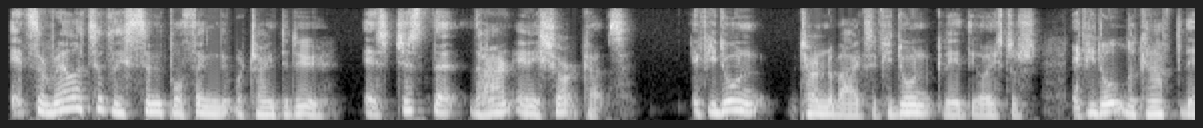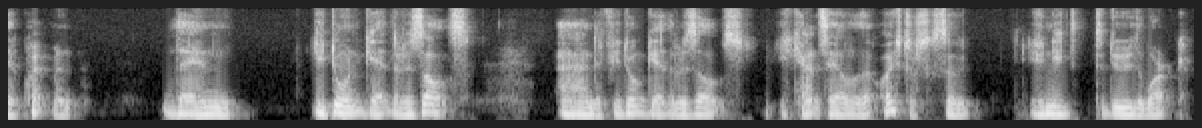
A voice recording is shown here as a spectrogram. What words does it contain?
It's a relatively simple thing that we're trying to do. It's just that there aren't any shortcuts. If you don't turn the bags, if you don't grade the oysters, if you don't look after the equipment, then you don't get the results. And if you don't get the results, you can't sell the oysters. So you need to do the work.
